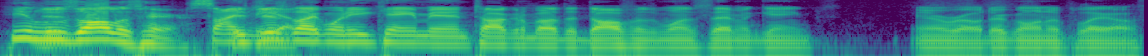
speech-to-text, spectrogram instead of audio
He lose all his hair. Sign It's me just up. like when he came in talking about the Dolphins won seven games in a row. They're going to the playoffs.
